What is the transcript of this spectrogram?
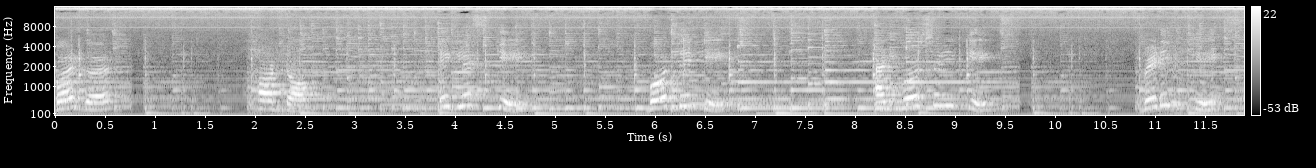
burger, hot dog, eggless cake, birthday cake, anniversary cakes, wedding cakes,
